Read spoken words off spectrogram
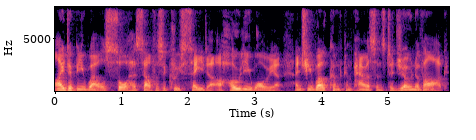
Ida B. Wells saw herself as a crusader, a holy warrior, and she welcomed comparisons to Joan of Arc.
